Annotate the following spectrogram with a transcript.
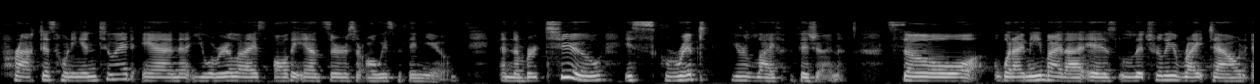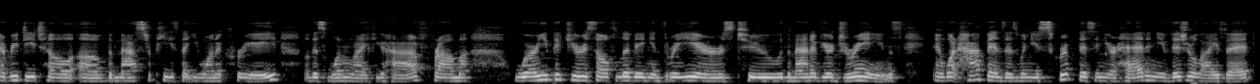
practice honing into it and you will realize all the answers are always within you. And number two is script your life vision. So, what I mean by that is literally write down every detail of the masterpiece that you want to create of this one life you have from where you picture yourself living in three years to the man of your dreams. And what happens is when you script this in your head and you visualize it,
